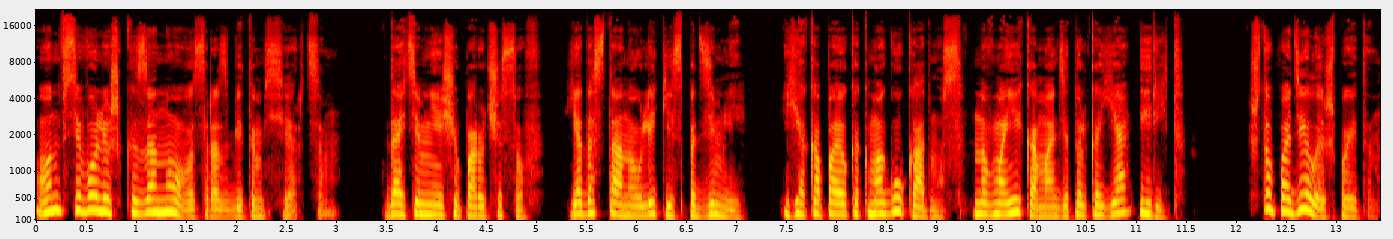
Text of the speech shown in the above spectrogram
Он всего лишь Казанова с разбитым сердцем. Дайте мне еще пару часов. Я достану улики из-под земли. Я копаю как могу, Кадмус, но в моей команде только я и Рит. Что поделаешь, Пейтон?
